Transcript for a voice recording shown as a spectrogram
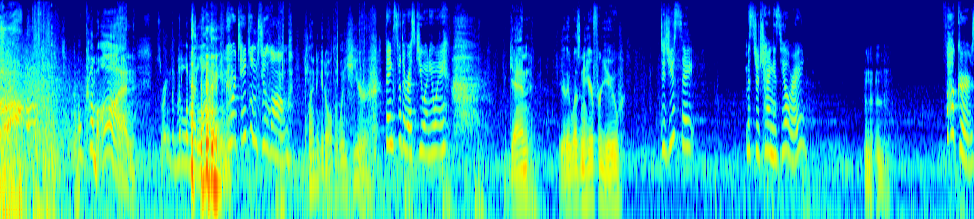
Oh, come on! It's right in the middle of my line. You are taking too long. Planning it all the way here. Thanks for the rescue anyway. Again, really wasn't here for you. Did you say Mr. Chang is he alright? Mm-mm. Fuckers!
